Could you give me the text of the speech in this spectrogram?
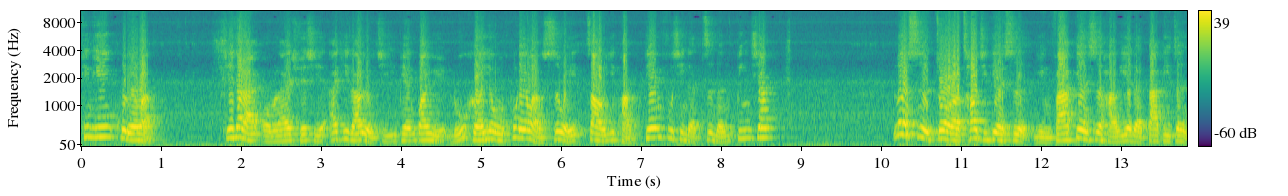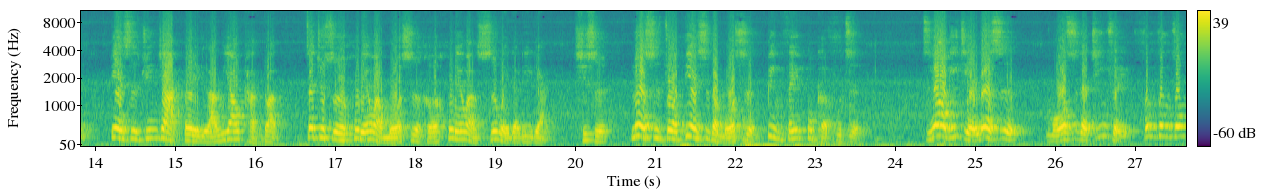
听听互联网。接下来我们来学习 IT 老友记一篇关于如何用互联网思维造一款颠覆性的智能冰箱。乐视做超级电视，引发电视行业的大地震，电视均价被拦腰砍断。这就是互联网模式和互联网思维的力量。其实，乐视做电视的模式并非不可复制，只要理解乐视模式的精髓，分分钟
